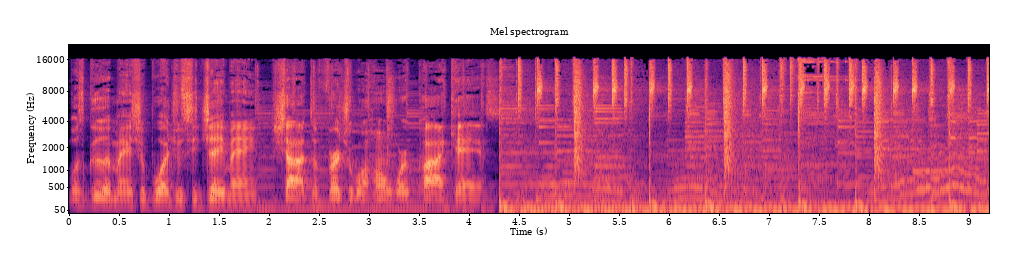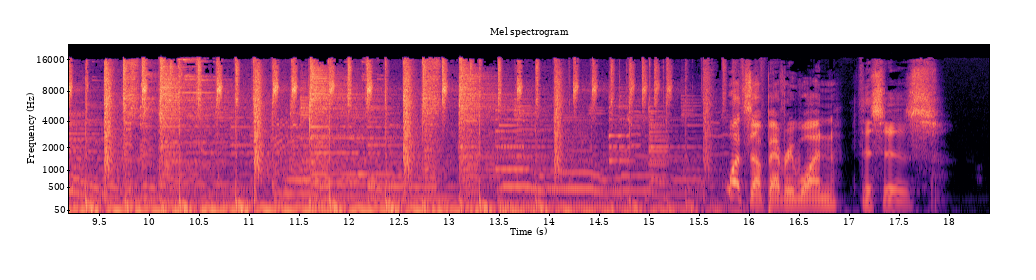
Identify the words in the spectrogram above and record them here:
What's good, man? It's your boy Juicy J, man. Shout out to Virtual Homework Podcast. What's up, everyone? This is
